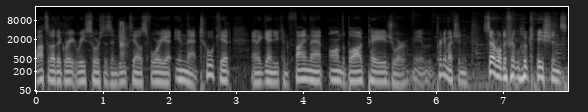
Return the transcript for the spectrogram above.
Lots of other great resources and details for you in that toolkit. And again, you can find that on the blog page or pretty much in several different locations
